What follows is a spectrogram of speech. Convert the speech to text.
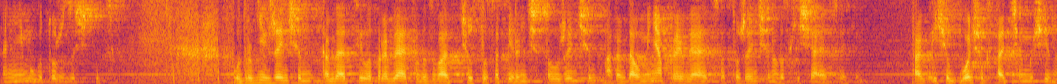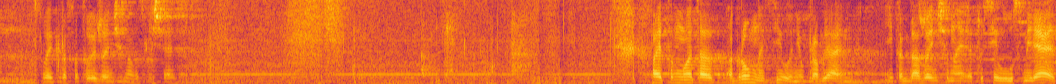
Они не могут тоже защититься. У других женщин, когда эта сила проявляется, вызывает чувство соперничества у женщин, а когда у меня проявляется, то женщина восхищается этим. Так еще больше, кстати, чем мужчина. Своей красотой женщина восхищается. Поэтому это огромная сила, неуправляемая. И когда женщина эту силу усмиряет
